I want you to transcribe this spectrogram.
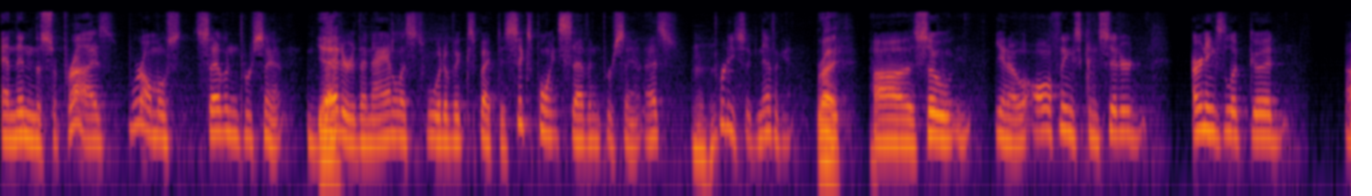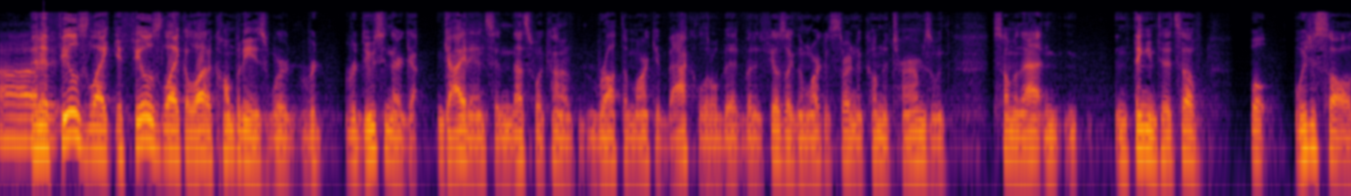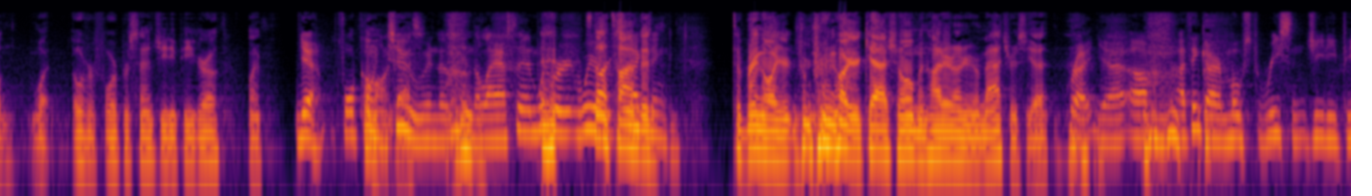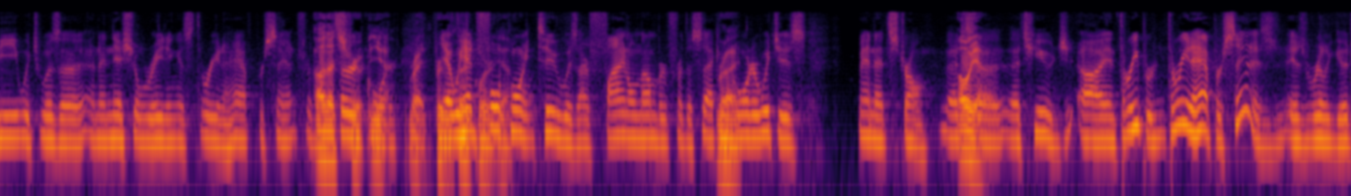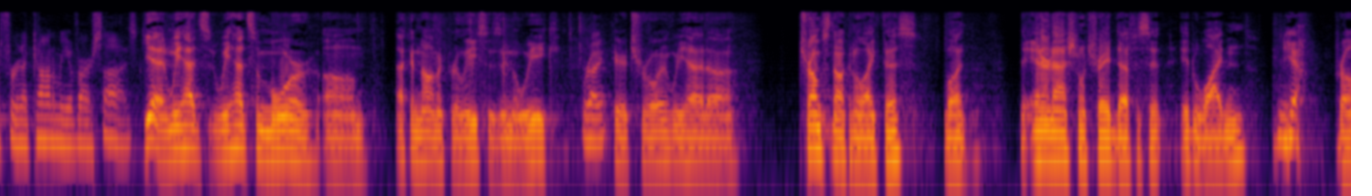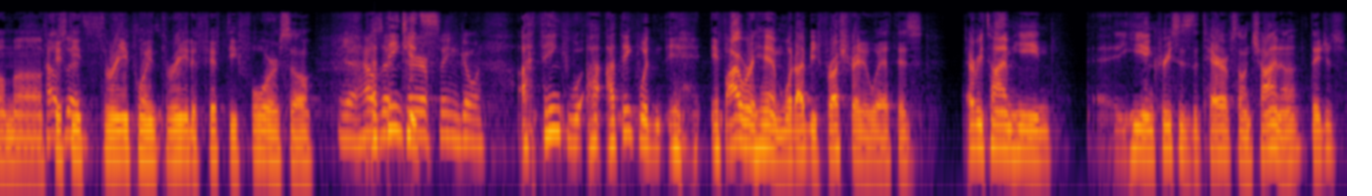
and then the surprise, we're almost 7% Yeah. better than analysts would have expected. 6.7%. That's pretty significant. Right. Uh, so, you know, all things considered, earnings look good. Uh, and it feels like it feels like a lot of companies were re- reducing their gu- guidance, and that's what kind of brought the market back a little bit. But it feels like the market's starting to come to terms with some of that, and, and thinking to itself, well, we just saw what over four percent GDP growth. Like, yeah, 4.2 in the in the last, and we were we it's were not time expecting. to to bring all your bring all your cash home and hide it under your mattress yet. Right. Yeah. Um, I think our most recent GDP, which was a, an initial reading, is three and a half percent for the Oh, that's third true. Yeah, quarter. right, for yeah, the we third had quarter, yeah. 4.2 was our final number for the second Right. quarter, which is, man, that's strong. That's, Oh, yeah. uh, that's huge. Uh, and three per, three and a half percent is is really good for an economy of our size. Yeah, and we had we had some more um, economic releases in the week. Right. here, Troy. We had uh, Trump's not going to like this, but the international trade deficit it widened Yeah. from uh, How's that? 53.3 to 54. So Yeah. How's I that tariff thing going? I think I think what if I were him, what I'd be frustrated with is every time he he increases the tariffs on China, they just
